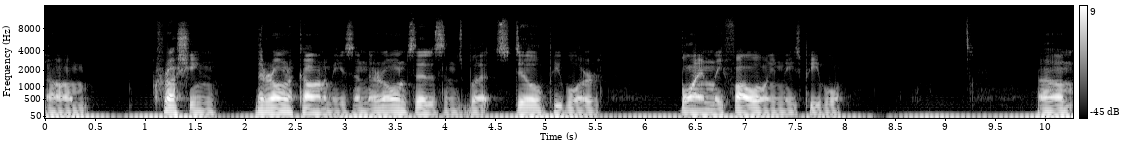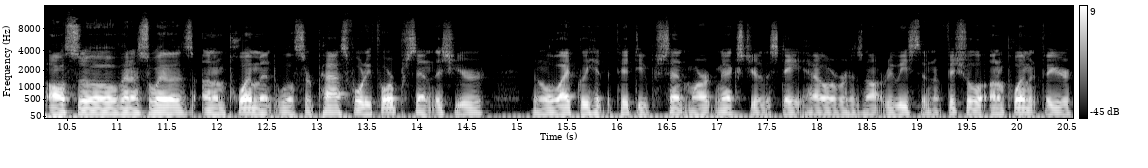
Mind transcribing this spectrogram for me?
um, crushing their own economies and their own citizens, but still people are blindly following these people. Um, also, Venezuela's unemployment will surpass 44% this year and will likely hit the 50% mark next year. The state, however, has not released an official unemployment figure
